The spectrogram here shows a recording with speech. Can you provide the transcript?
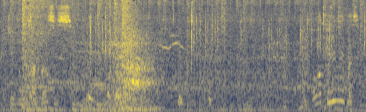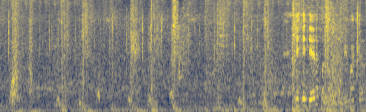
Aqui alguns avanços. O outro fugindo, né, rapaz? rapaz, é bem bacana.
